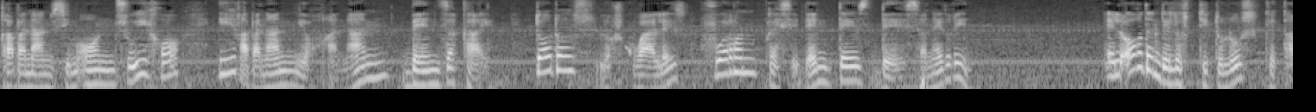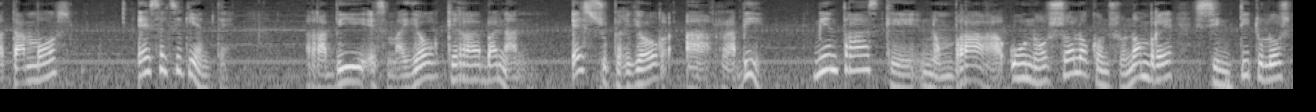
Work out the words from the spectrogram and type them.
Rabanán Simón su hijo y Rabanán Yohanan ben Zakai, todos los cuales fueron presidentes de Sanedrín. El orden de los títulos que tratamos es el siguiente. Rabí es mayor que Rabanán, es superior a Rabí, mientras que nombrar a uno solo con su nombre sin títulos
